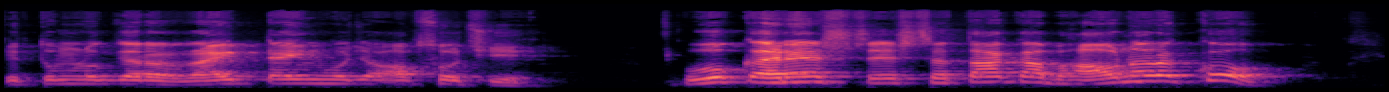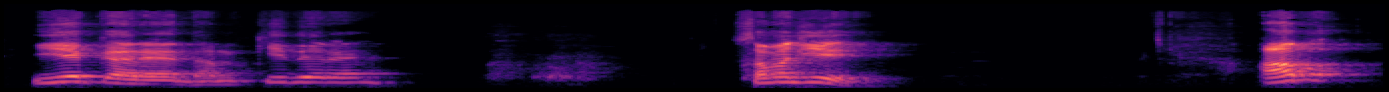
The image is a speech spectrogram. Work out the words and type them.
कि तुम लोग जरा राइट टाइम हो जाओ, आप सोचिए। वो कह रहे हैं, श्रेष्ठता का भाव ना रखो, ये कह रहे हैं, धमकी दे रहे हैं। समझिए। अब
